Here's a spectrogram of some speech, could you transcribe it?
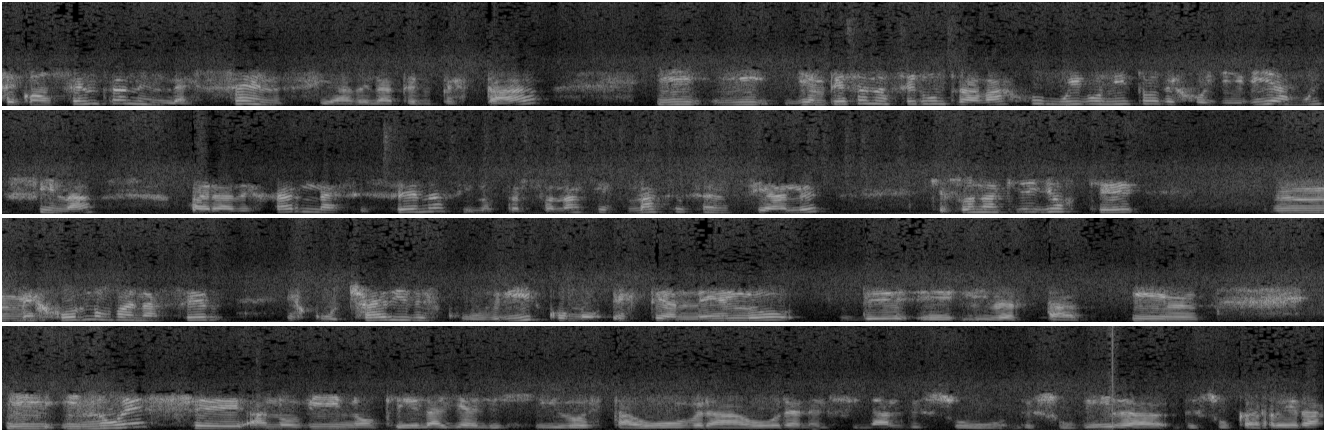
se concentran en la esencia de la tempestad y, empiezan a hacer un trabajo muy bonito de joyería muy fina para dejar las escenas y los personajes más esenciales, que son aquellos que mm, mejor nos van a hacer escuchar y descubrir como este anhelo de eh, libertad. Y, y, no es eh, anodino que él haya elegido esta obra ahora en el final de su, de su vida, de su carrera.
